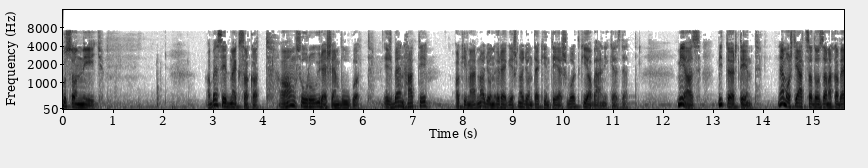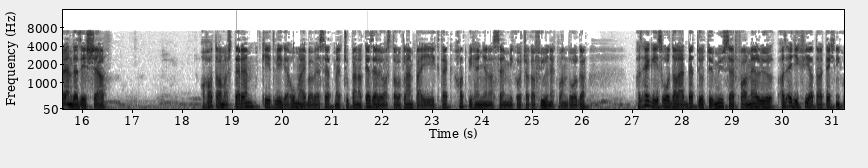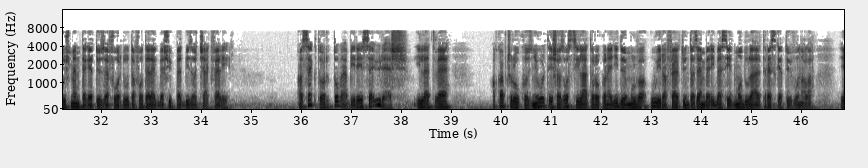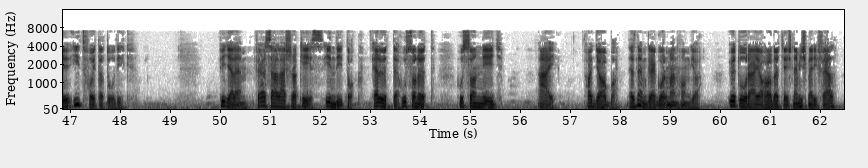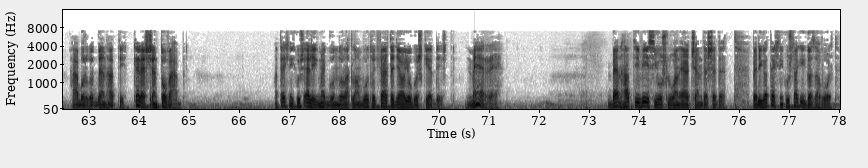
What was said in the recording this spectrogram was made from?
24. A beszéd megszakadt, a hangszóró üresen búgott, és Ben Hatti, aki már nagyon öreg és nagyon tekintélyes volt, kiabálni kezdett. Mi az? Mi történt? Nem most játszadozzanak a berendezéssel! A hatalmas terem két vége homályba veszett, mert csupán a kezelőasztalok lámpái égtek, hadd pihenjen a szem, mikor csak a fülnek van dolga, az egész oldalát betöltő műszerfal mellől az egyik fiatal technikus mentegetőzve fordult a fotelekbe süppett bizottság felé. A szektor további része üres, illetve a kapcsolókhoz nyúlt, és az oszcillátorokon egy idő múlva újra feltűnt az emberi beszéd modulált reszkető vonala. Ő itt folytatódik. Figyelem, felszállásra kész, indítok. Előtte 25, 24, állj, Hagyja abba, ez nem Gregorman hangja. Öt órája hallgatja és nem ismeri fel, háborgott Ben Hatti. Keressen tovább! A technikus elég meggondolatlan volt, hogy feltegye a jogos kérdést. Merre? Ben Hatti vészjóslóan elcsendesedett, pedig a technikusnak igaza volt.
